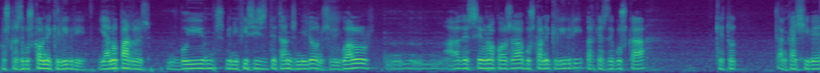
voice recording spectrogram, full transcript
doncs que has de buscar un equilibri. Ja no parles, vull uns beneficis de tants milions. Igual mm, ha de ser una cosa buscar un equilibri perquè has de buscar que tot encaixi bé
